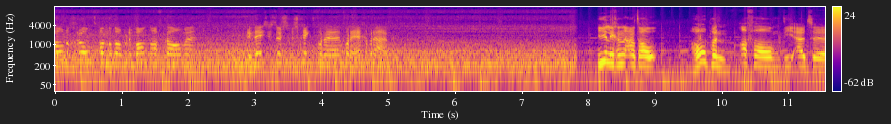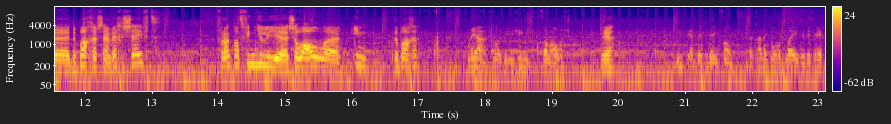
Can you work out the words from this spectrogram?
Schone grond van de lopende band afkomen. En deze is dus geschikt voor de, voor de hergebruik. Hier liggen een aantal hopen afval die uit de bagger zijn weggezeefd. Frank, wat vinden jullie zoal in de bagger? Nou ja, zoals jullie zien, van alles. Ja. Niet echt dat je denkt van, daar kan ik toch wat mee. Het is echt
